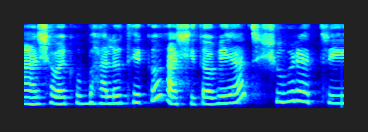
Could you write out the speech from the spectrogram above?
আর সবাই খুব ভালো থেকো আসি তবে আজ। শুভরাত্রি।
